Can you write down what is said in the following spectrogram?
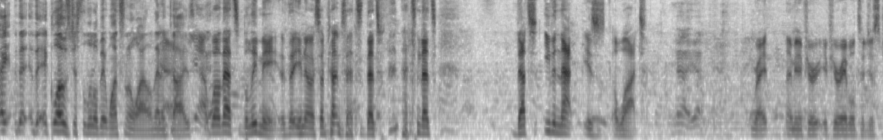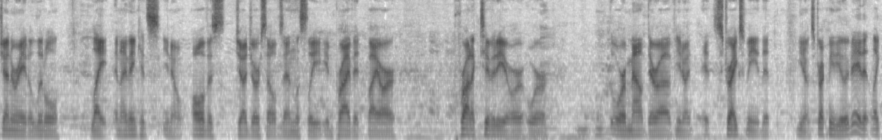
I, it glows just a little bit once in a while and then yeah, it dies. Yeah, well, that's believe me, you know sometimes that's that's that's that's that's even that is a lot. Yeah, yeah. Right. I mean, if you're if you're able to just generate a little light, and I think it's you know all of us judge ourselves endlessly in private by our productivity or or or amount thereof. You know, it, it strikes me that you know it struck me the other day that like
